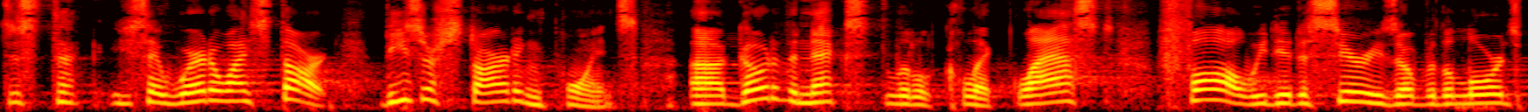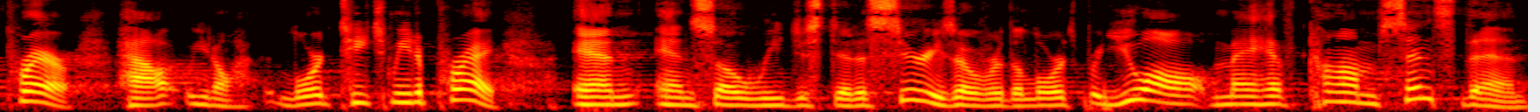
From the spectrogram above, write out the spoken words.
just to, you say, where do I start? These are starting points. Uh, go to the next little click. Last fall, we did a series over the Lord's Prayer. How, you know, Lord, teach me to pray. And, and so we just did a series over the Lord's Prayer. You all may have come since then.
